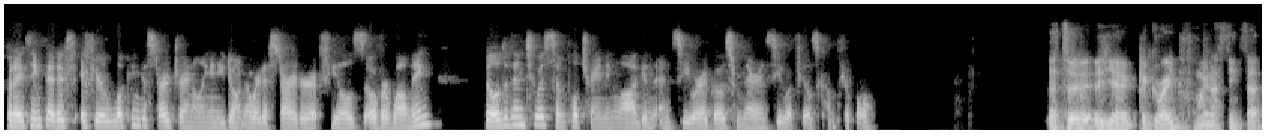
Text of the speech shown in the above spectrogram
But i think that if if you're looking to start journaling and you don't know where to start or it feels overwhelming build it into a simple training log and, and see where it goes from there and see what feels comfortable that's a, yeah a great point. I think that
